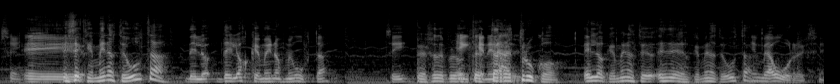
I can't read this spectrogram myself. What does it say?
Sí. eh, ¿Es el que menos te gusta? de, lo- de los que menos me gusta. ¿sí? Pero yo te pregunto, te, te retruco. ¿Es, lo que menos te, ¿Es de los que menos te gusta? Y me aburre, sí.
